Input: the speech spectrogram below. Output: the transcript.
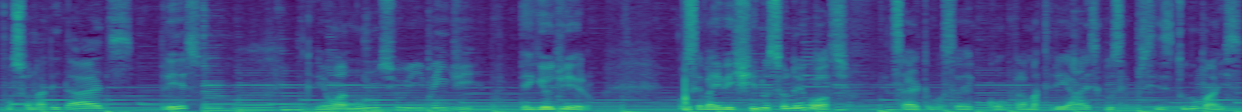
funcionalidades, preço, criei um anúncio e vendi. Peguei o dinheiro. Você vai investir no seu negócio, certo? Você vai comprar materiais que você precisa e tudo mais.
